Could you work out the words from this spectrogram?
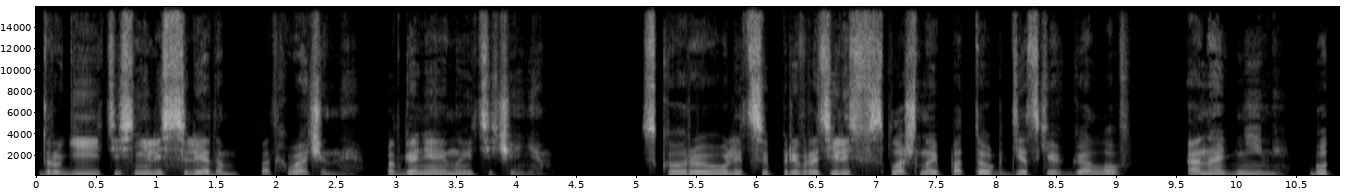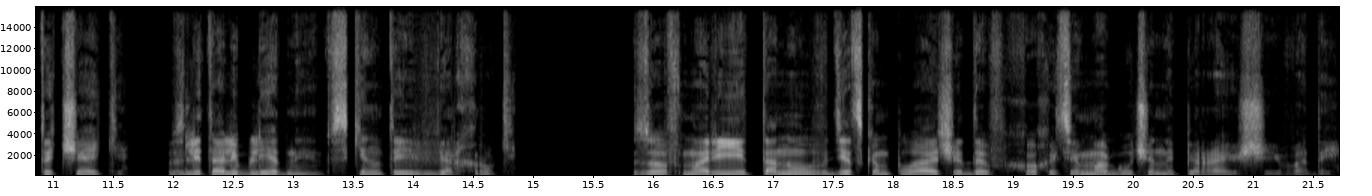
Другие теснились следом, подхваченные, подгоняемые течением. Скоро улицы превратились в сплошной поток детских голов, а над ними, будто чайки, взлетали бледные, вскинутые вверх руки. Зов Марии тонул в детском плаче, да в хохоте могуче напирающей воды.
